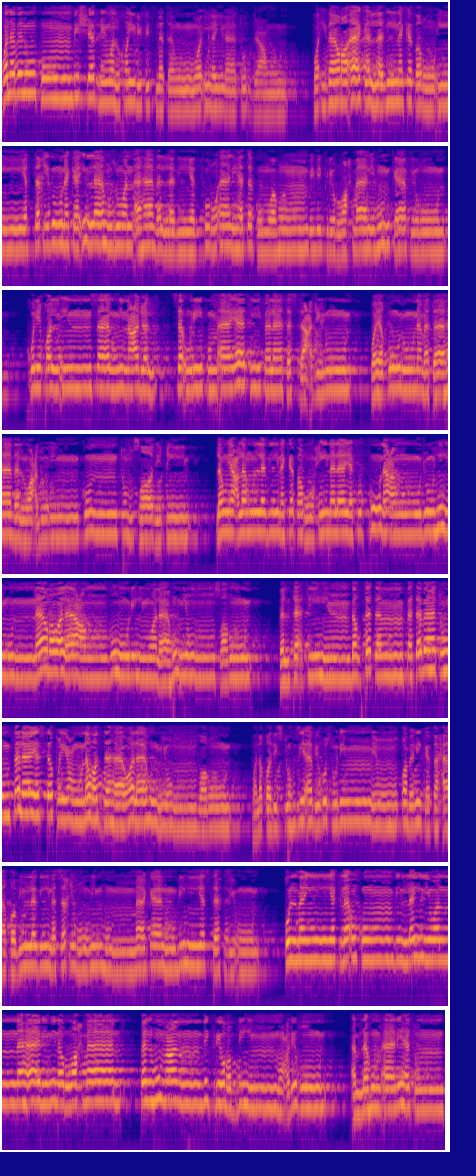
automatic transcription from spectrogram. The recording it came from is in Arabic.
ونبلوكم بالشر والخير فتنة وإلينا ترجعون. وإذا رآك الذين كفروا إن يتخذونك إلا هزوا أهذا الذي يذكر آلهتكم وهم بذكر الرحمن هم كافرون. خلق الإنسان من عجل سأريكم آياتي فلا تستعجلون. ويقولون متى هذا الوعد إن كنتم صادقين لو يعلم الذين كفروا حين لا يكفون عن وجوههم النار ولا عن ظهورهم ولا هم ينصرون فلتأتيهم بغتة فتبهتهم فلا يستطيعون ردها ولا هم ينظرون ولقد استهزئ برسل من قبلك فحاق بالذين سخروا منهم ما كانوا به يستهزئون. قل من يكلأكم بالليل والنهار من الرحمن بل هم عن ذكر ربهم معرضون. أم لهم آلهة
